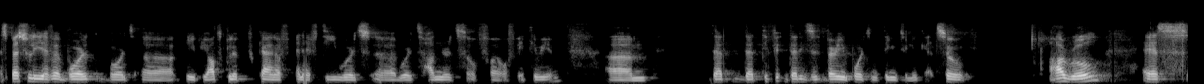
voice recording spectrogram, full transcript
especially if a board, board uh, Ape club kind of NFT worth, uh, worth hundreds of, uh, of Ethereum. Um, that, that, that is a very important thing to look at. So our role as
